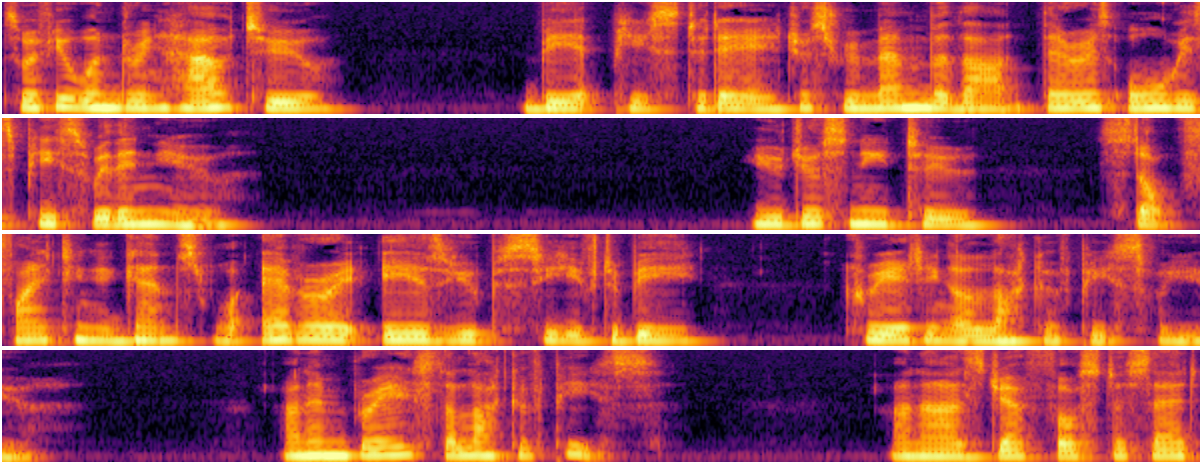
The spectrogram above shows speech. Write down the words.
So, if you're wondering how to be at peace today, just remember that there is always peace within you. You just need to stop fighting against whatever it is you perceive to be creating a lack of peace for you and embrace the lack of peace. And as Jeff Foster said,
